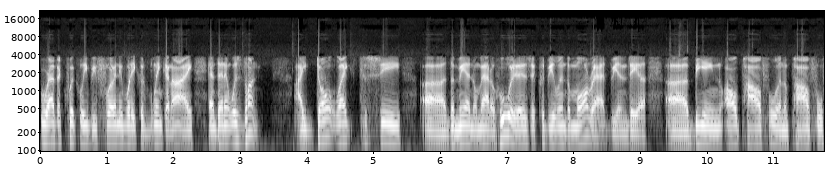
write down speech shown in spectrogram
rather quickly before anybody could blink an eye, and then it was done. I don't like to see uh, the mayor, no matter who it is, it could be Linda Morad being there, uh, being all powerful in a powerful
